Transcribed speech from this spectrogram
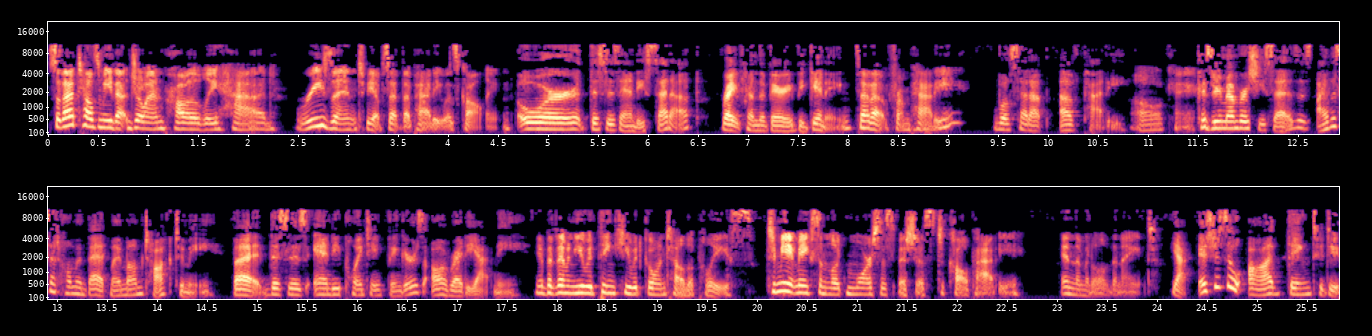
So that tells me that Joanne probably had reason to be upset that Patty was calling. or this is Andy's setup right from the very beginning. Set up from Patty. Well, setup of Patty. Oh, okay. Because remember, she says, is, I was at home in bed. My mom talked to me. But this is Andy pointing fingers already at me. Yeah, but then you would think he would go and tell the police. To me, it makes him look more suspicious to call Patty in the middle of the night. Yeah, it's just an odd thing to do,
